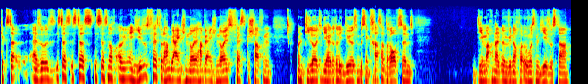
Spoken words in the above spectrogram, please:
Gibt es da, also ist das, ist das, ist das noch irgendein Jesusfest oder haben wir eigentlich neu, haben wir eigentlich ein neues Fest geschaffen und die Leute, die halt religiös ein bisschen krasser drauf sind, die machen halt irgendwie noch irgendwas mit Jesus da?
